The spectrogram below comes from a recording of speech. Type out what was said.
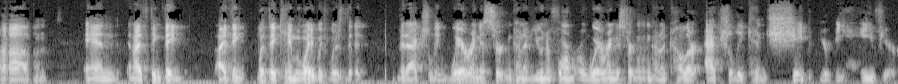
um, and and i think they I think what they came away with was that that actually wearing a certain kind of uniform or wearing a certain kind of color actually can shape your behavior,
